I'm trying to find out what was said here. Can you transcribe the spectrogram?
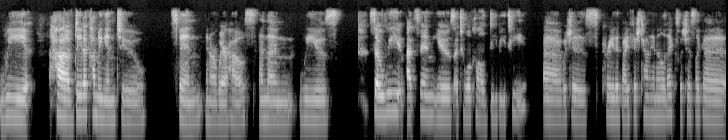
we have data coming into Spin in our warehouse, and then we use so we at Spin use a tool called DBT, uh, which is created by Fishtown Analytics, which is like a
